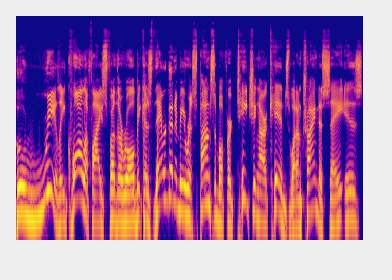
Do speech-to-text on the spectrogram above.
who really qualifies for the role because they're going to be responsible for teaching our kids. What I'm trying to say is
